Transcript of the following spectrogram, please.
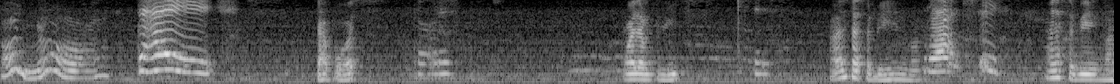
Oh, no. Dad. Tapos, There's walang please. kiss. Ano sasabihin mo? That is Ano sasabihin mo?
